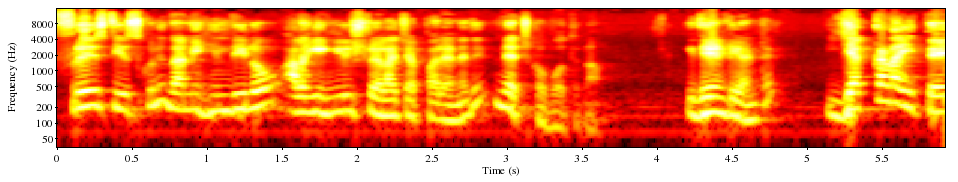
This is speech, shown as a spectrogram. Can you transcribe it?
ఫ్రేజ్ తీసుకుని దాన్ని హిందీలో అలాగే ఇంగ్లీష్లో ఎలా చెప్పాలి అనేది నేర్చుకోబోతున్నాం. ఇదేంటి అంటే ఎక్కడైతే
